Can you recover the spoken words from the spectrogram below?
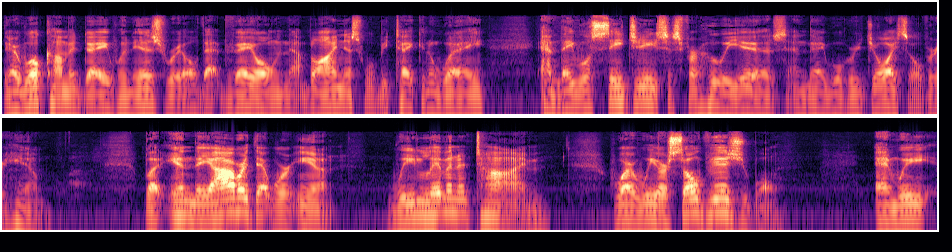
There will come a day when Israel, that veil and that blindness will be taken away, and they will see Jesus for who he is, and they will rejoice over him. But in the hour that we're in, we live in a time where we are so visual and we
